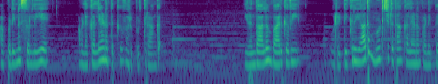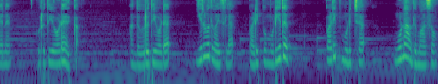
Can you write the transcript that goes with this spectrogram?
அப்படின்னு சொல்லியே அவளை கல்யாணத்துக்கு வற்புறுத்துறாங்க. இருந்தாலும் பார்கவி ஒரு டிகிரியாவது முடிச்சுட்டு தான் கல்யாணம் பண்ணிப்பேன்னு உறுதியோடு இருக்கா. அந்த உறுதியோட இருபது வயசில் படிப்பு முடியுது. படிப்பு முடித்த மூணாவது மாதம்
